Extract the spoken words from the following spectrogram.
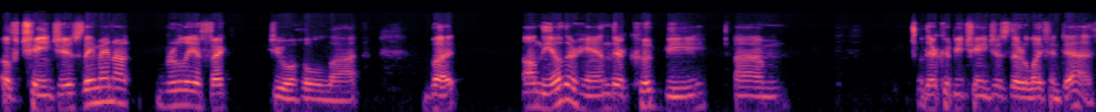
of changes, they may not really affect you a whole lot, but on the other hand, there could be um, there could be changes that are life and death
